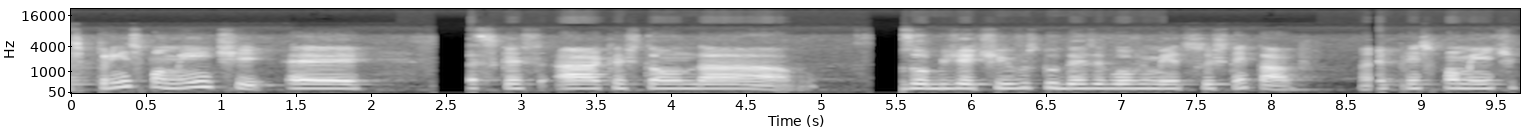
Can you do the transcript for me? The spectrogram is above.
mas principalmente é, a questão da, dos objetivos do desenvolvimento sustentável, né? principalmente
